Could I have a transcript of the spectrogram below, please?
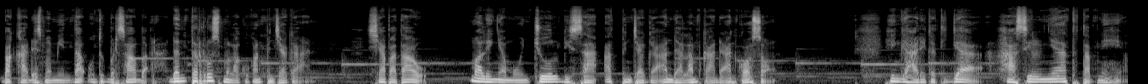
Pak Kades meminta untuk bersabar dan terus melakukan penjagaan. Siapa tahu malingnya muncul di saat penjagaan dalam keadaan kosong. Hingga hari ketiga, hasilnya tetap nihil.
